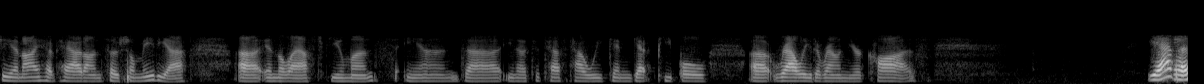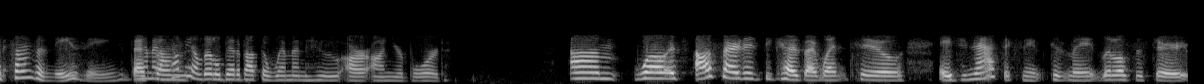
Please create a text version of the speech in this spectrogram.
she and I have had on social media uh, in the last few months, and uh, you know, to test how we can get people uh, rallied around your cause. Yeah, And- that sounds amazing. That Anna, sounds tell me a little bit about the women who are on your board. Um, well, it's all started because I went to a gymnastics meet because my little sister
